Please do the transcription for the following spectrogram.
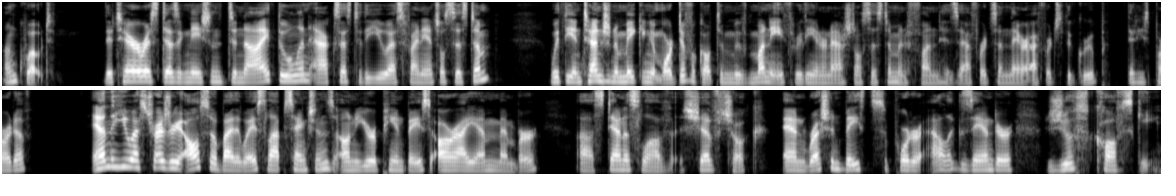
Unquote. The terrorist designations deny Thulin access to the U.S. financial system, with the intention of making it more difficult to move money through the international system and fund his efforts and their efforts, the group that he's part of. And the U.S. Treasury also, by the way, slapped sanctions on a European based RIM member, uh, Stanislav Shevchuk, and Russian based supporter Alexander Zhukovsky.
